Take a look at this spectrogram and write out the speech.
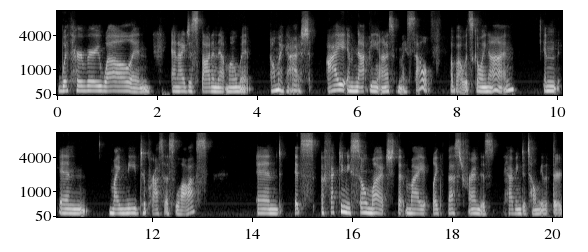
with her very well. And and I just thought in that moment, "Oh my gosh, I am not being honest with myself about what's going on and and my need to process loss. And it's affecting me so much that my like best friend is having to tell me that they're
